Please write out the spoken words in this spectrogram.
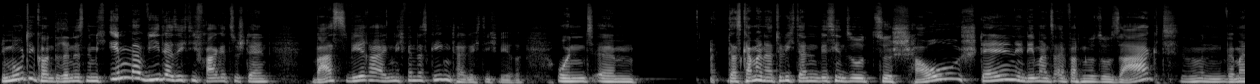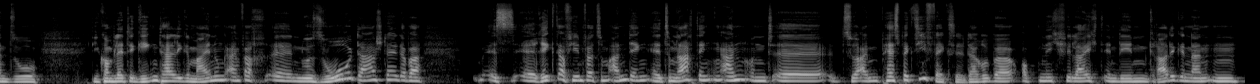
Emotikon drin ist, nämlich immer wieder sich die Frage zu stellen, was wäre eigentlich, wenn das Gegenteil richtig wäre? Und ähm, das kann man natürlich dann ein bisschen so zur Schau stellen, indem man es einfach nur so sagt, wenn man, wenn man so die komplette gegenteilige Meinung einfach äh, nur so darstellt, aber es äh, regt auf jeden Fall zum, Andenken, äh, zum Nachdenken an und äh, zu einem Perspektivwechsel darüber, ob nicht vielleicht in den gerade genannten,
